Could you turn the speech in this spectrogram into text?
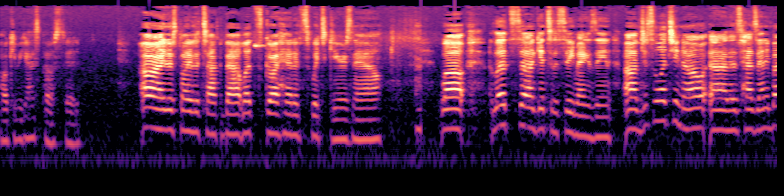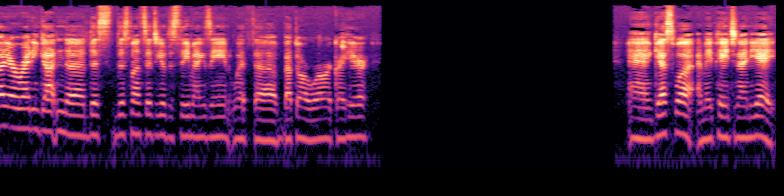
I'll keep you guys posted. Alright, there's plenty to talk about. Let's go ahead and switch gears now. Well, let's uh, get to the City Magazine. Uh, just to let you know, uh, has anybody already gotten the, this this month's issue of the City Magazine with uh, Beto O'Rourke right here? And guess what? I made page 98.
